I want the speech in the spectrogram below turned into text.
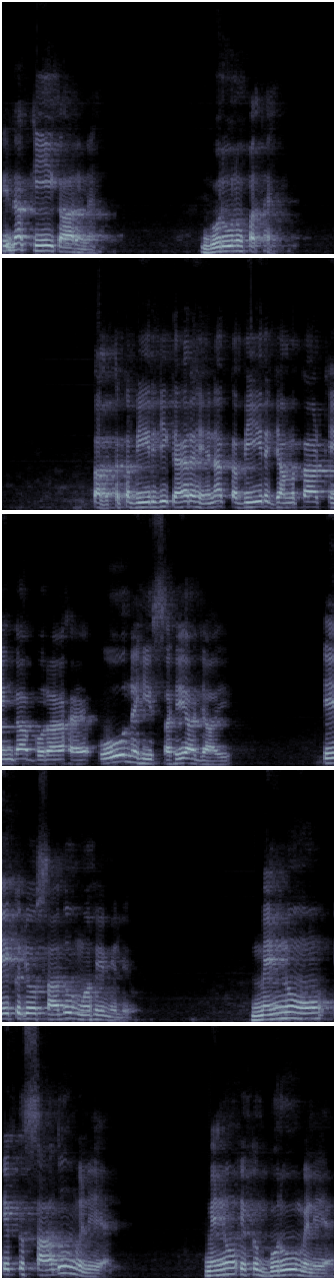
ਇਹਦਾ ਕੀ ਕਾਰਨ ਹੈ? ਗੁਰੂ ਨੂੰ ਪਤਾ ਹੈ। ਭਗਤ ਕਬੀਰ ਜੀ ਕਹਿ ਰਹੇ ਨਾ, ਕਬੀਰ ਜਮ ਕਾ ਠੇਂਗਾ ਬੁਰਾ ਹੈ, ਉਹ ਨਹੀਂ ਸਹਿਆ ਜਾਏ। ਏਕ ਜੋ ਸਾਧੂ ਮੋਹਿ ਮਿਲਿਓ। ਮੈਨੂੰ ਇੱਕ ਸਾਧੂ ਮਿਲਿਆ ਮੈਨੂੰ ਇੱਕ ਗੁਰੂ ਮਿਲਿਆ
